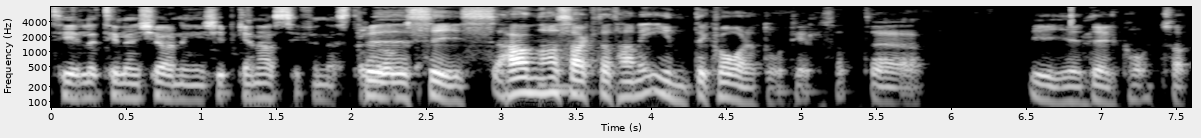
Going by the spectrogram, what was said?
till, till en körning i Chip Ganassi för nästa år. Precis. Han har sagt att han är inte kvar ett år till. Så att, eh, i Dalecoin. Så att,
